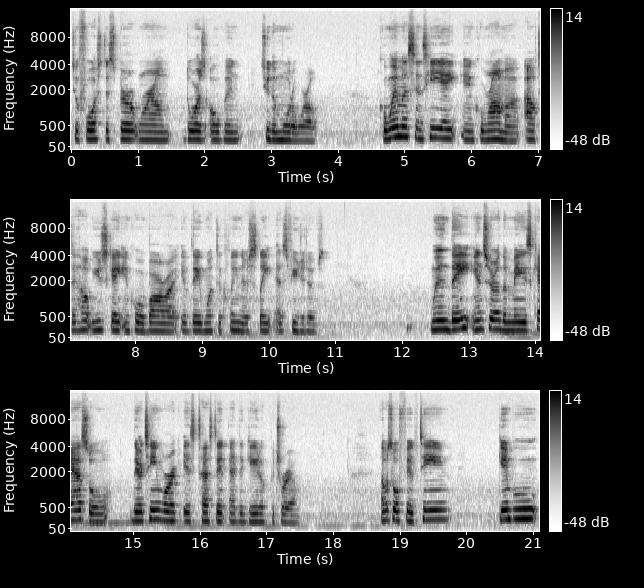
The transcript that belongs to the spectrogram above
to force the spirit realm doors open to the mortal world. Koenma sends Hiei and Kurama out to help Yusuke and Kuwabara if they want to clean their slate as fugitives. When they enter the maze castle, their teamwork is tested at the gate of betrayal. Episode 15 Genbu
